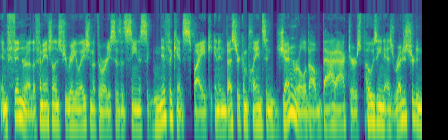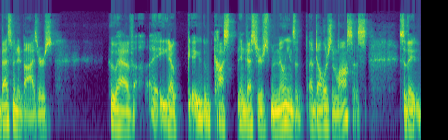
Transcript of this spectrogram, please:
And FINRA, the Financial Industry Regulation Authority, says it's seen a significant spike in investor complaints in general about bad actors posing as registered investment advisors who have, uh, you know, cost investors millions of, of dollars in losses. So the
